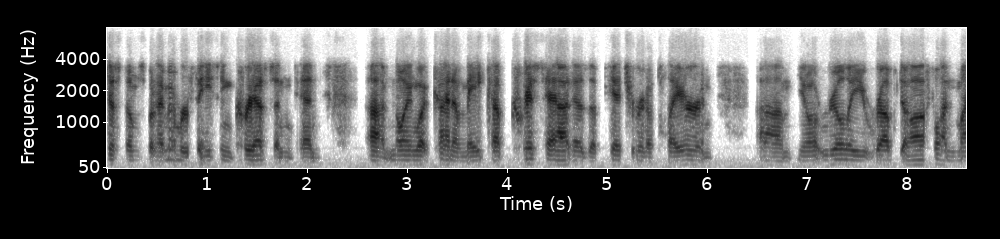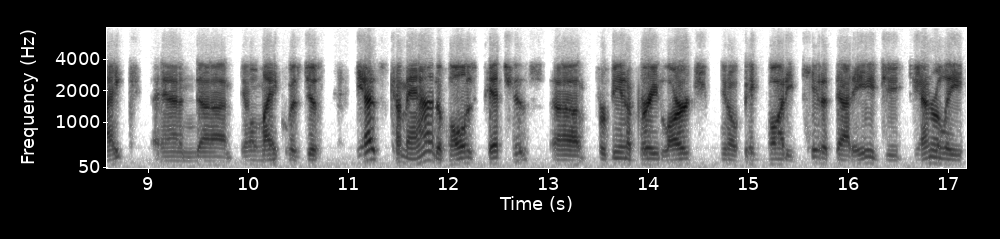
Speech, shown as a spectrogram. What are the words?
systems, but I remember facing Chris and and uh, knowing what kind of makeup Chris had as a pitcher and a player, and um, you know, it really rubbed off on Mike. And uh, you know, Mike was just he has command of all his pitches uh, for being a very large, you know, big-bodied kid at that age. You, generally,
